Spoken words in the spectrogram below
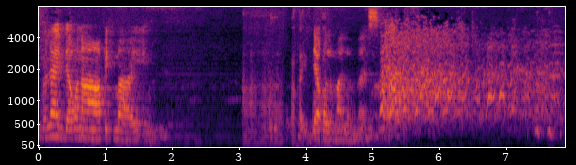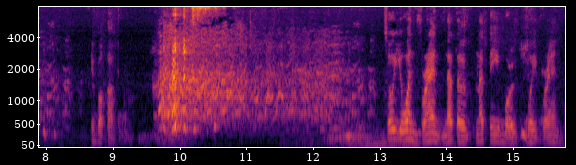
Wala, hindi ako nakakapit bahay eh. Ah, kakaiba Hindi ako ka. lumalabas. Iba ka. so you want friend, not a not a boy, boyfriend.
